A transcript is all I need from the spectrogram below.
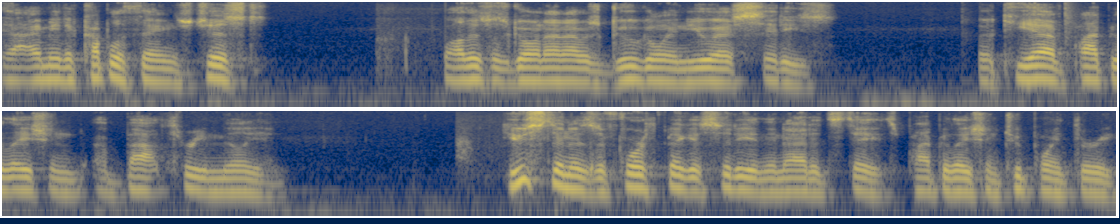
Yeah, I mean, a couple of things. Just while this was going on, I was Googling U.S. cities. Kiev population about 3 million. Houston is the fourth biggest city in the United States, population 2.3.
